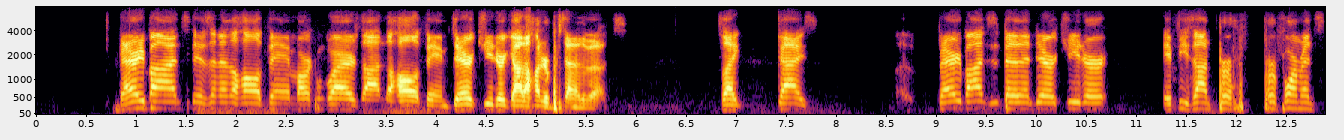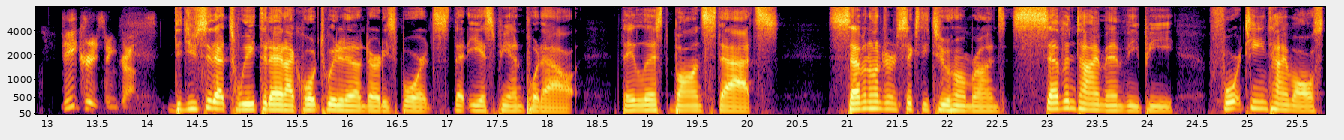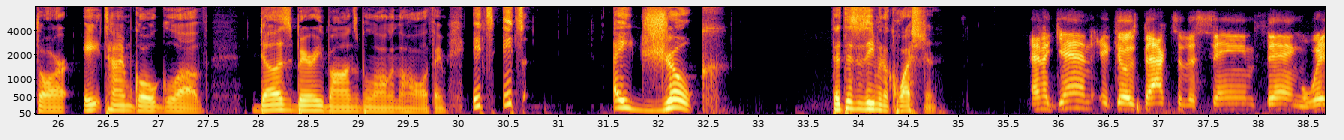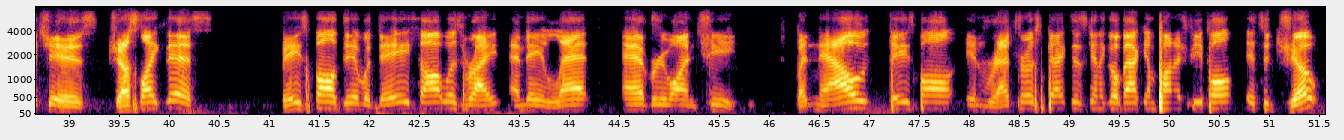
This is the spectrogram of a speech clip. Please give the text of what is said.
Barry Bonds isn't in the Hall of Fame. Mark McGwire's not in the Hall of Fame. Derek Jeter got 100% of the votes. It's like, guys, Barry Bonds is better than Derek Jeter if he's on per- performance decreasing drugs. Did you see that tweet today? And I quote tweeted it on Dirty Sports that ESPN put out. They list Bond's stats 762 home runs, seven time MVP, 14 time All Star, eight time Gold Glove. Does Barry Bonds belong in the Hall of Fame? It's it's a joke that this is even a question. And again, it goes back to the same thing, which is just like this baseball did what they thought was right and they let everyone cheat. But now baseball, in retrospect, is going to go back and punish people. It's a joke.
